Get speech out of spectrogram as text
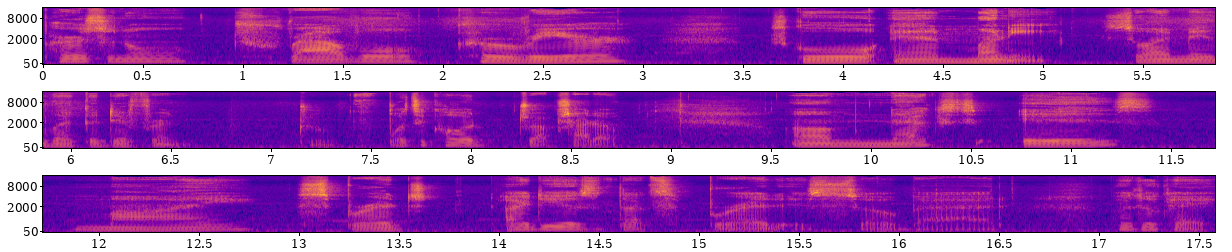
personal, travel, career, school, and money. So I made like a different what's it called? Drop shadow. Um, next is my spread ideas. That spread is so bad. But it's okay.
